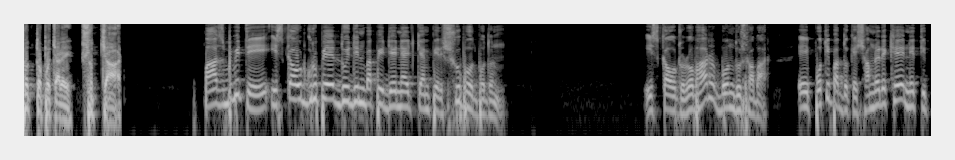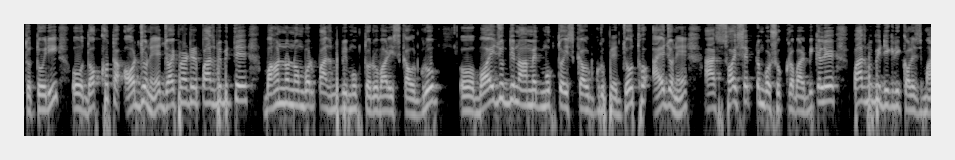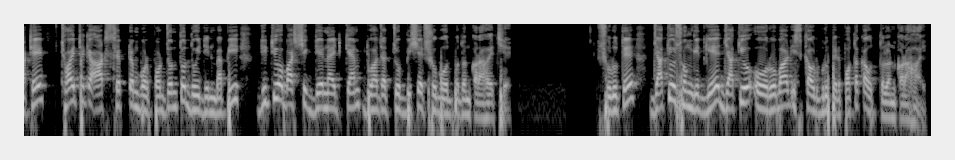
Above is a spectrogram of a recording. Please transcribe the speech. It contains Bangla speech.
সত্য প্রচারে সোচ্চার। পাঁচ বিবিতে স্কাউট গ্রুপের দুই দিনব্যাপী ডে নাইট ক্যাম্পের শুভ উদ্বোধন। স্কাউট রোভার, বন্ধু সবার। এই প্রতিপাদ্যকে সামনে রেখে নেতৃত্ব তৈরি ও দক্ষতা অর্জনে জয়পুরহাটের পাঁচবিবিতে বাহান্ন নম্বর পাঁচবিবি মুক্ত রোভার স্কাউট গ্রুপ ও বয়েজুদ্দিন আহমেদ মুক্ত স্কাউট গ্রুপের যৌথ আয়োজনে আজ ছয় সেপ্টেম্বর শুক্রবার বিকেলে পাঁচবিবি ডিগ্রি কলেজ মাঠে ছয় থেকে আট সেপ্টেম্বর পর্যন্ত দুই দিনব্যাপী দ্বিতীয় বার্ষিক ডে নাইট ক্যাম্প দু হাজার চব্বিশের শুভ উদ্বোধন করা হয়েছে। শুরুতে জাতীয় সংগীত গেয়ে জাতীয় ও রোবার স্কাউট গ্রুপের পতাকা উত্তোলন করা হয়।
